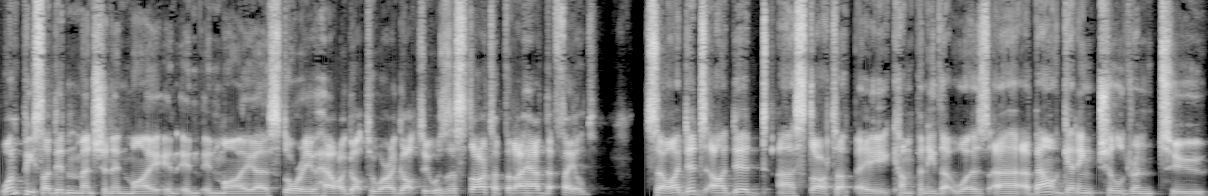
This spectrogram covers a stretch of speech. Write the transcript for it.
one piece I didn't mention in my in in, in my uh, story of how I got to where I got to was a startup that I had that failed. So I did. I did uh, start up a company that was uh, about getting children to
